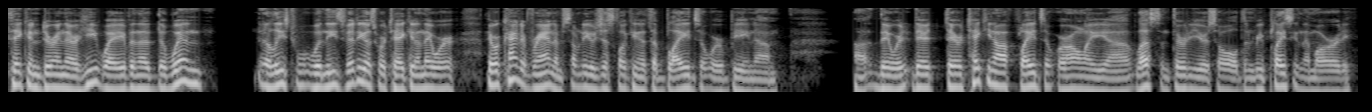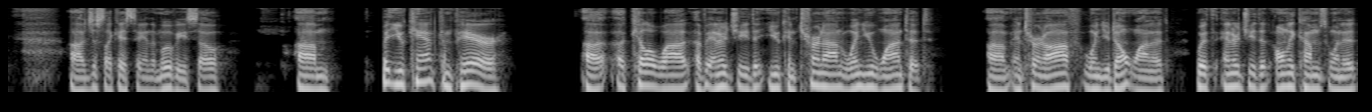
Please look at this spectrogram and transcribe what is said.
taken during their heat wave, and the, the wind at least when these videos were taken, and they were they were kind of random. Somebody was just looking at the blades that were being um, uh, they were they they were taking off blades that were only uh, less than 30 years old and replacing them already, uh, just like I say in the movie. So, um, but you can't compare a kilowatt of energy that you can turn on when you want it um, and turn off when you don't want it with energy that only comes when it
